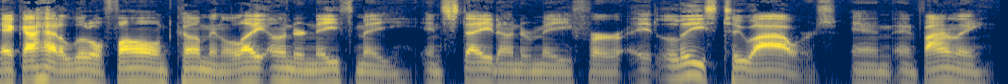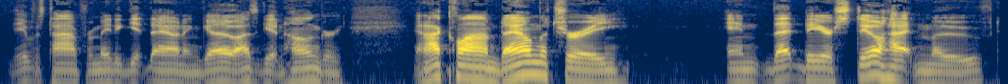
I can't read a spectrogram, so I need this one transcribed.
heck, I had a little fawn come and lay underneath me and stayed under me for at least two hours. And and finally, it was time for me to get down and go. I was getting hungry, and I climbed down the tree, and that deer still hadn't moved.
